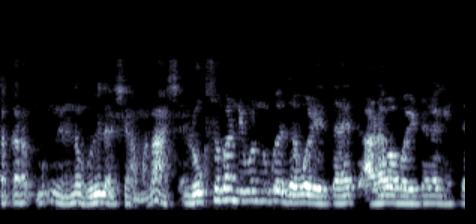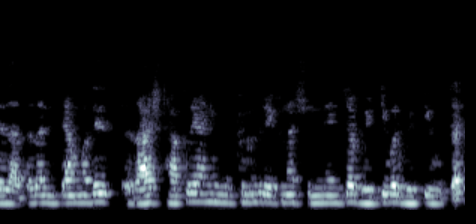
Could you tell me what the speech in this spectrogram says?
सकारात्मक निर्णय होईल अशी आम्हाला आशा आहे. लोकसभा निवडणुका जवळ येत आहेत आढावा बैठका घेतल्या जातात आणि त्यामध्ये राज ठाकरे आणि मुख्यमंत्री एकनाथ शिंदे यांच्या भेटीवर भेटी होत आहेत.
